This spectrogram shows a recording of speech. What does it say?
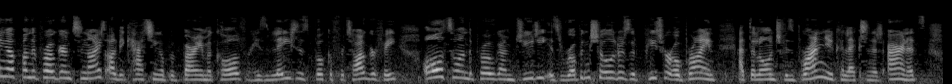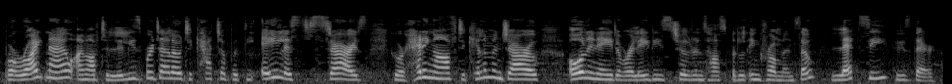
Coming up on the programme tonight, I'll be catching up with Barry McCall for his latest book of photography. Also on the programme, Judy is rubbing shoulders with Peter O'Brien at the launch of his brand new collection at Arnott's. But right now, I'm off to Lillie's Bordello to catch up with the A-list stars who are heading off to Kilimanjaro, all in aid of Our Lady's Children's Hospital in Crumlin. So let's see who's there.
